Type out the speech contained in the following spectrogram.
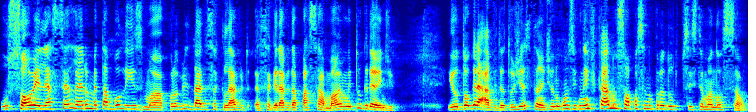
O sol ele acelera o metabolismo. A probabilidade dessa grávida, essa grávida passar mal é muito grande. Eu tô grávida, tô gestante, eu não consigo nem ficar no sol passando produto pra vocês terem uma noção.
